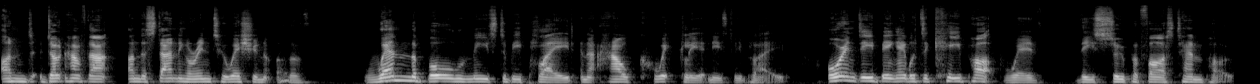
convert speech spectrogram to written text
und- don't have that understanding or intuition of when the ball needs to be played and at how quickly it needs to be played, or indeed being able to keep up with these super fast tempo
